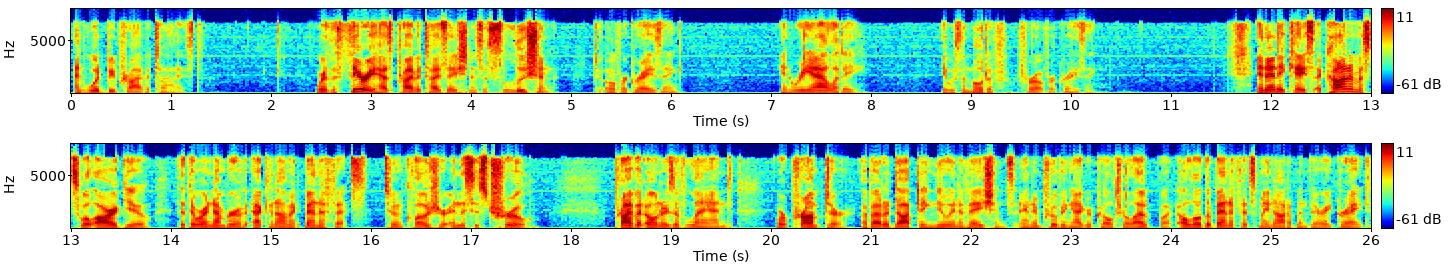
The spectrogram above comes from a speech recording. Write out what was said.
and would be privatized. Where the theory has privatization as a solution to overgrazing, in reality, it was the motive for overgrazing. In any case, economists will argue that there were a number of economic benefits to enclosure, and this is true. Private owners of land were prompter about adopting new innovations and improving agricultural output, although the benefits may not have been very great.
